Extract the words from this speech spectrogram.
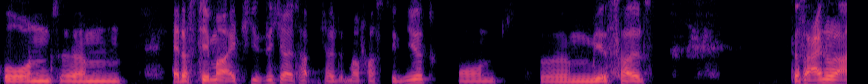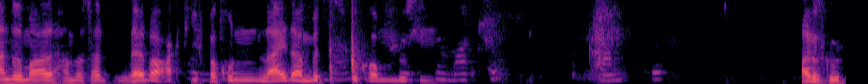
Und ähm, ja, das Thema IT-Sicherheit hat mich halt immer fasziniert und ähm, mir ist halt das eine oder andere Mal haben wir es halt selber aktiv bei Kunden leider mitbekommen müssen. Alles gut.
